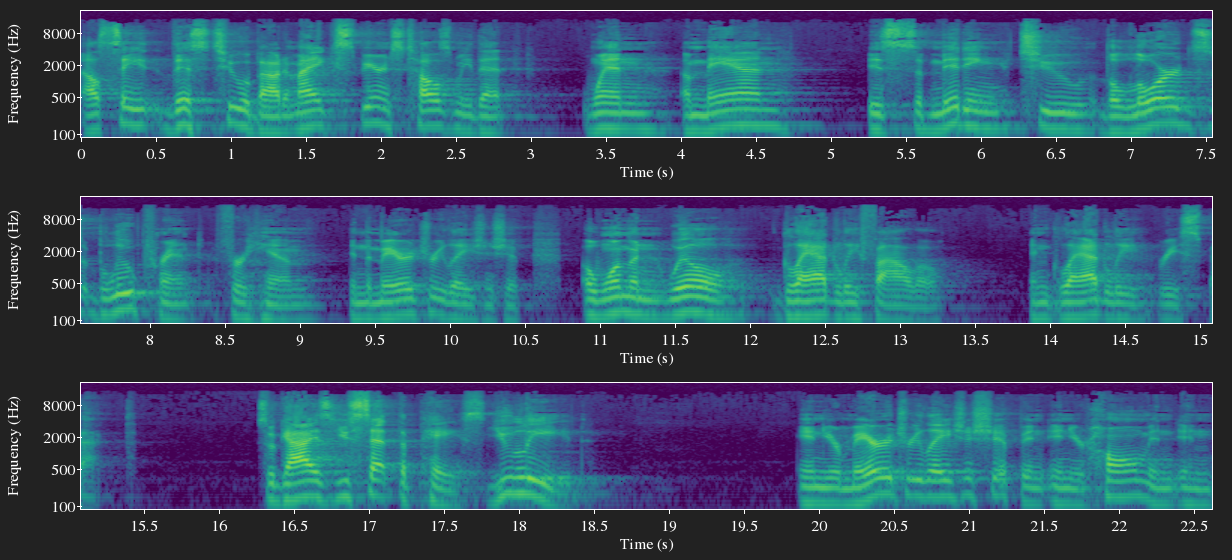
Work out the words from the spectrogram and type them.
I'll say this too about it. My experience tells me that when a man is submitting to the Lord's blueprint for him in the marriage relationship, a woman will gladly follow and gladly respect. So, guys, you set the pace, you lead in your marriage relationship, in, in your home, in, in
